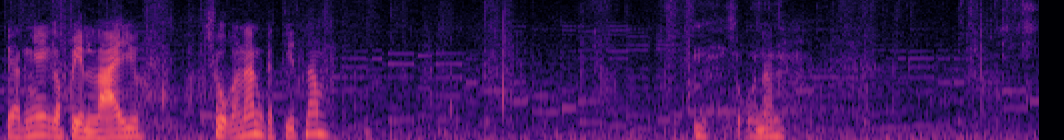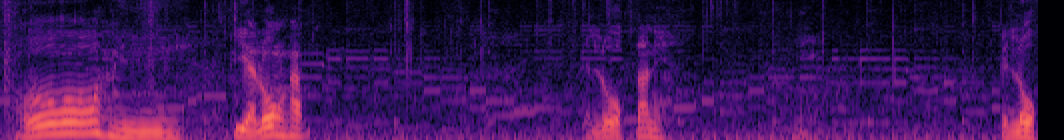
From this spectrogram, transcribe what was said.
แปลงไงก็เป็นลายอยู่โชคอันนั้นก็ติดน้ำโชคอันนั้น โอ้นี่เพียลงครับ เป็นโรคนาะนี่นี่เป็นโรค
